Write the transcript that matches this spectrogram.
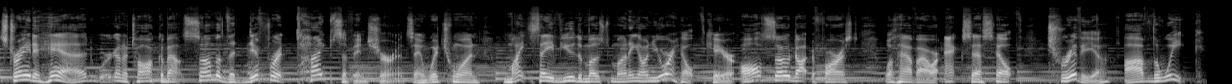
Straight ahead, we're going to talk about some of the different types of insurance and which one might save you the most money on your health care. Also, Dr. Forrest will have our Access Health Trivia of the Week.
